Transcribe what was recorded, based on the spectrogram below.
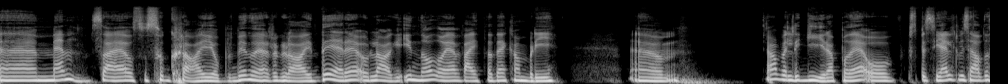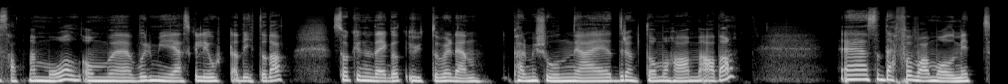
Eh, men så er jeg også så glad i jobben min, og jeg er så glad i dere og lage innhold, og jeg veit at jeg kan bli um, ja, veldig gira på det. Og spesielt hvis jeg hadde satt meg mål om eh, hvor mye jeg skulle gjort av ditt og datt, så kunne det gått utover den permisjonen jeg drømte om å ha med Adam. Så derfor var målet mitt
